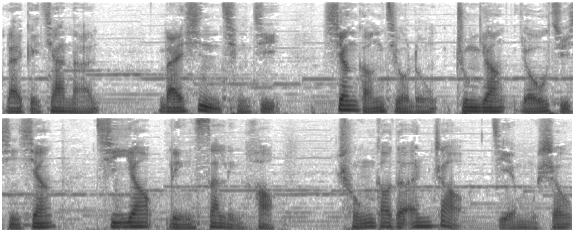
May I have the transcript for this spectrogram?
来给佳南。来信请寄香港九龙中央邮局信箱七幺零三零号，崇高的恩照节目收。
